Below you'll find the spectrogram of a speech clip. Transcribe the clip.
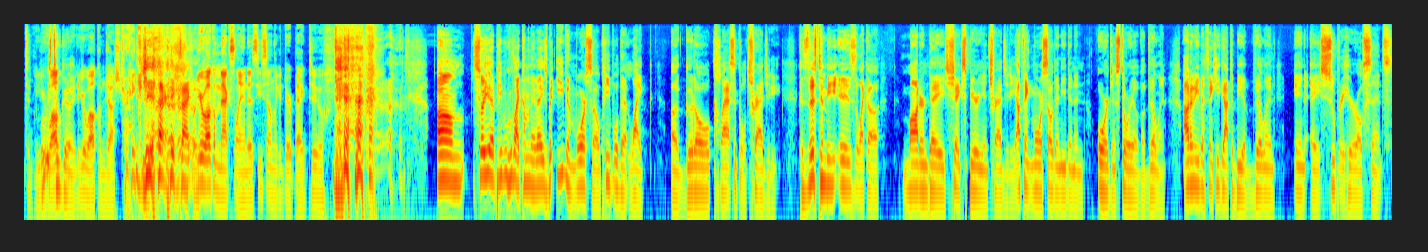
The You're movie's wel- too good. You're welcome, Josh Trank. yeah, exactly. You're welcome, Max Landis. You sound like a dirtbag too. Um. So yeah, people who like coming of age, but even more so, people that like a good old classical tragedy. Because this to me is like a modern day Shakespearean tragedy. I think more so than even an origin story of a villain. I don't even think he got to be a villain in a superhero sense.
